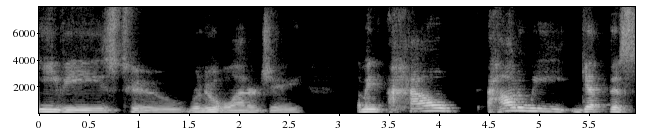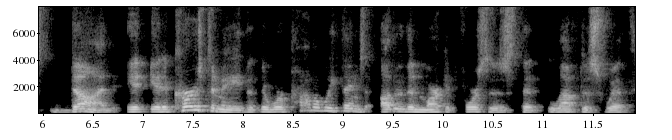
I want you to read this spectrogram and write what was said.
EVs to renewable energy. I mean, how how do we get this done? It, it occurs to me that there were probably things other than market forces that left us with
